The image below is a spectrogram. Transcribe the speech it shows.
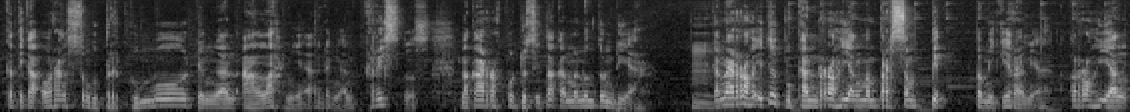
ketika orang sungguh bergumul dengan Allahnya, dengan Kristus, maka Roh Kudus itu akan menuntun dia. Hmm. Karena roh itu bukan roh yang mempersempit pemikiran ya, roh yang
